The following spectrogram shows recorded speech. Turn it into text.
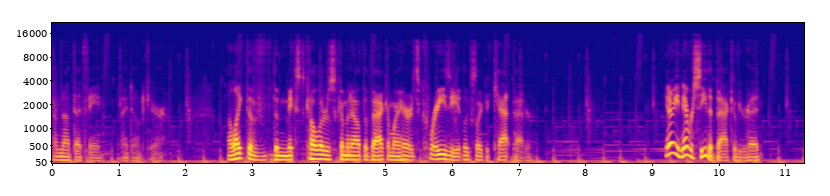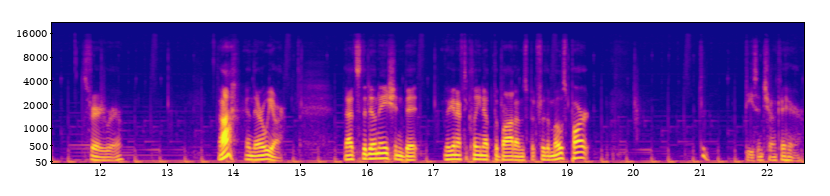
I'm not that vain. I don't care. I like the the mixed colors coming out the back of my hair. It's crazy. It looks like a cat pattern. You know, you never see the back of your head. It's very rare. Ah, and there we are. That's the donation bit. They're going to have to clean up the bottoms, but for the most part, it's a decent chunk of hair.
